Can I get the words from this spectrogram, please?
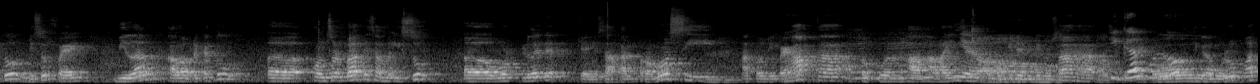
itu di survei bilang kalau mereka tuh uh, concern banget nih sama isu uh, work related kayak misalkan promosi Hmm. atau di PHK ataupun hal-hal lainnya dia bikin usaha. Oh, Tiga gitu. puluh? Tiga puluh empat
